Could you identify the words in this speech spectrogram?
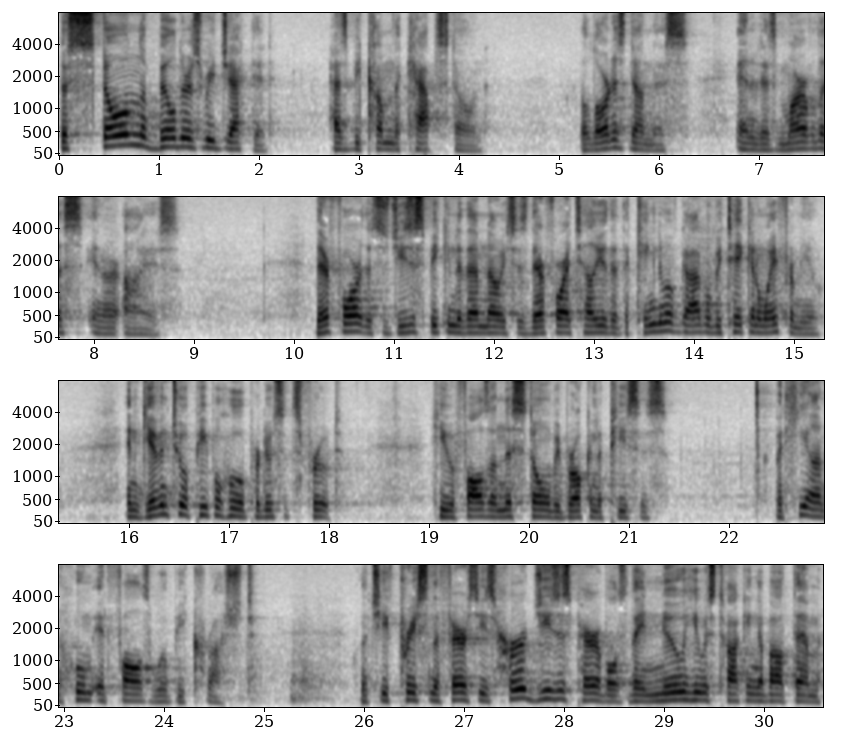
The stone the builders rejected has become the capstone. The Lord has done this, and it is marvelous in our eyes. Therefore, this is Jesus speaking to them now. He says, Therefore, I tell you that the kingdom of God will be taken away from you and given to a people who will produce its fruit. He who falls on this stone will be broken to pieces, but he on whom it falls will be crushed. The chief priests and the Pharisees heard Jesus' parables. They knew he was talking about them.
